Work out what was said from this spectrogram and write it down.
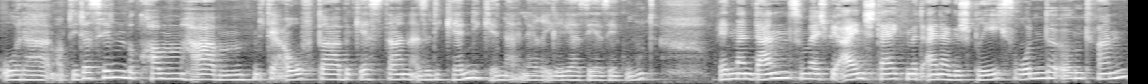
oder ob sie das hinbekommen haben mit der Aufgabe gestern. Also die kennen die Kinder in der Regel ja sehr, sehr gut. Wenn man dann zum Beispiel einsteigt mit einer Gesprächsrunde irgendwann,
